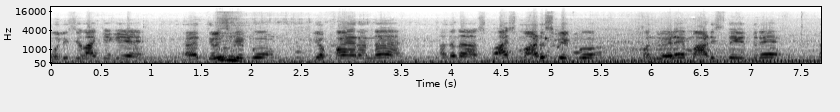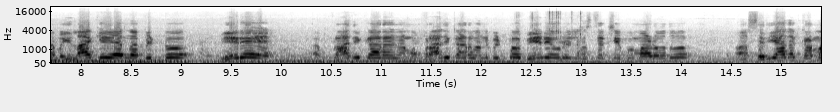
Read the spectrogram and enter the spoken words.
ಪೊಲೀಸ್ ಇಲಾಖೆಗೆ ತಿಳಿಸಬೇಕು. ಎಫ್ ಐ ಆರ್ ಅನ್ನ ಅದನ್ನ ಸ್ಪಾಶ್ ಮಾಡಿಸ್ಬೇಕು. ಒಂದು ವೇಳೆ ಮಾಡಿಸದೇ ಇದ್ರೆ ನಮ್ಮ ಇಲಾಖೆಯನ್ನ ಬಿಟ್ಟು ಬೇರೆ ಪ್ರಾಧಿಕಾರ, ನಮ್ಮ ಪ್ರಾಧಿಕಾರವನ್ನು ಬಿಟ್ಟು ಬೇರೆಯವರು ಇಲ್ಲಿ ಹಸ್ತಕ್ಷೇಪ ಮಾಡೋದು ಸರಿಯಾದ ಕ್ರಮ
